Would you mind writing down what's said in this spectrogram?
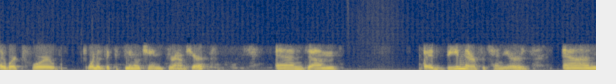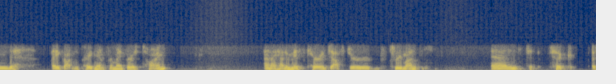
I worked for one of the casino chains around here. And um, I had been there for 10 years and I gotten pregnant for my first time. And I had a miscarriage after three months and t- took a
